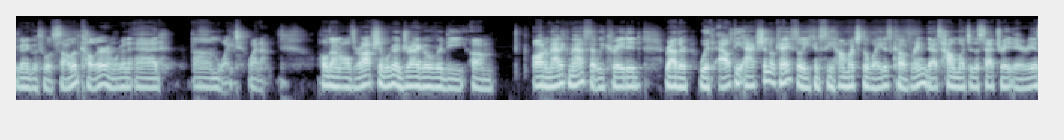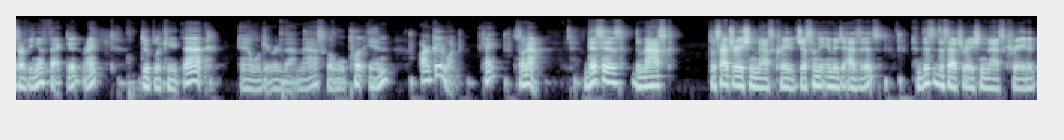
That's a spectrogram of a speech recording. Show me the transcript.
We're going to go to a solid color and we're going to add um, white. Why not? Hold down Alt or Option. We're going to drag over the um, automatic mask that we created rather without the action. Okay, so you can see how much the white is covering. That's how much of the saturate areas are being affected, right? Duplicate that and we'll get rid of that mask, but we'll put in our good one. Okay, so now this is the mask, the saturation mask created just from the image as is. And this is the saturation mask created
